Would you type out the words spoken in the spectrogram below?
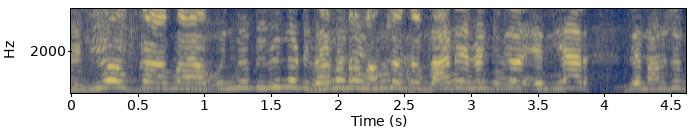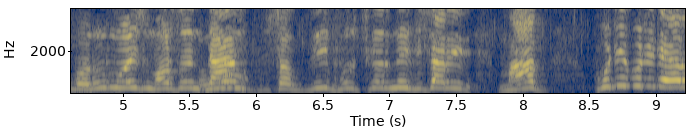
ভিডিও হোক বা অন্য বিভিন্ন ডিপার্টমেন্টের মানুষ হোক ব্লাডে এফেক্টেড এরিয়ার যে মানুষের গরু মহিষ মরছেন ধান সবজি ফুলকর্মী ফিশারির মাছ কোটি কোটি টাকার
